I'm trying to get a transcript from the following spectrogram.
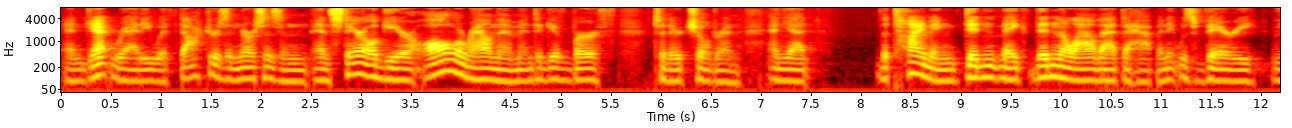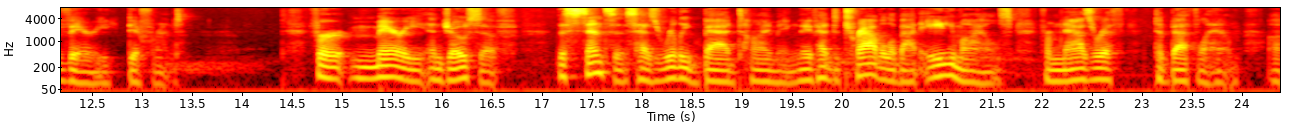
and get ready with doctors and nurses and, and sterile gear all around them and to give birth to their children. And yet, the timing didn't make didn't allow that to happen. It was very, very different. For Mary and Joseph, the census has really bad timing. They've had to travel about 80 miles from Nazareth to Bethlehem, uh,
